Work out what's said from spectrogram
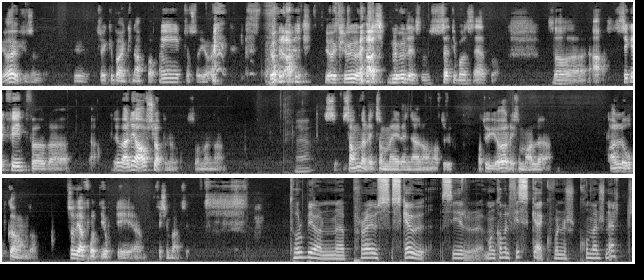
gjør jo ikke sånn. Du trykker på en knapp og, og så gjør gjør alt. Gjør crewet alt mulig, så du bare og ser på. Så ja, sikkert fint for uh, ja, Det er veldig avslappende. Så men eh, Ja. savner liksom mer den der at du, at du gjør liksom alle, alle oppgavene da. Som vi har fått gjort i uh, Fishing Bouncy. Torbjørn eh, Praus Skau sier man kan vel fiske konvensjonelt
